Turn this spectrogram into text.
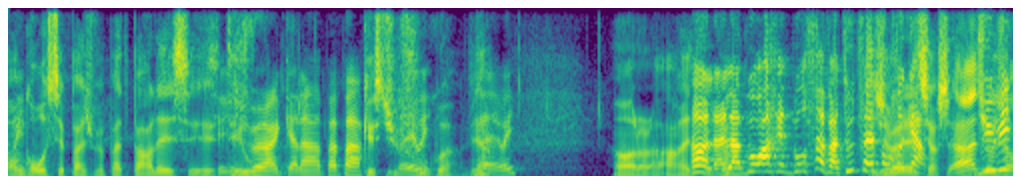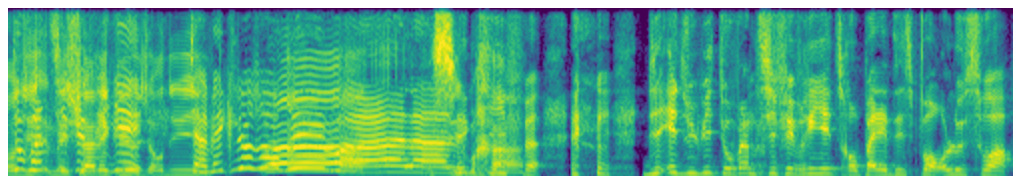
en oui. gros, c'est pas je veux pas te parler, c'est je où veux un câlin à papa. Qu'est-ce que tu Bah fous, oui. quoi? Viens. Bah oui. Oh là là, arrête. Oh là là, bon, arrête, bon, ça va, de toute façon, regarde. chercher. Ah, du 8 au aujourd'hui, 26 mais je suis avec lui février. aujourd'hui. T'es avec lui aujourd'hui, Ah, voilà, le kiff. Et du 8 au 26 février, tu seras au Palais des Sports le soir,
